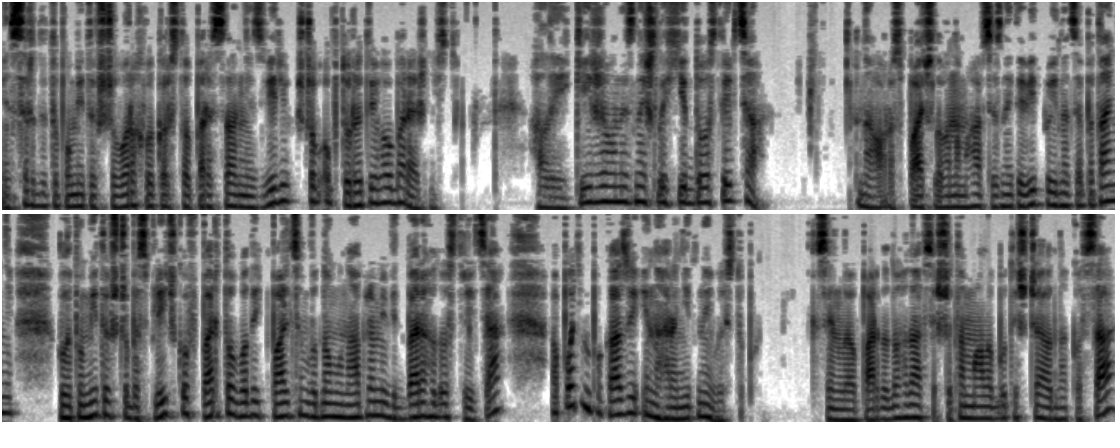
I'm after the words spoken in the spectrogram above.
Він сердито помітив, що ворог використав переселення звірів, щоб обтурити його обережність. Але який же вони знайшли хід до острівця? Нао розпачливо намагався знайти відповідь на це питання, коли помітив, що безплічко вперто водить пальцем в одному напрямі від берега до острівця, а потім показує і на гранітний виступ. Син Леопарда догадався, що там мала бути ще одна коса,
